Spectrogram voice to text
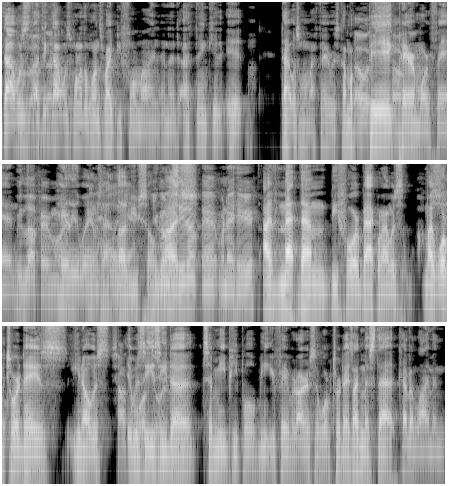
That was, I I love think that was one of the ones right before mine, and I, I think it, it, that was one of my favorites. I'm a big so Paramore fan. We love Paramore. Hayley Williams, I love yeah. you so you gonna much. see them when they're here? I've met them before back when I was my Oh, shit. Warp Tour days. You know, it was it was Warped easy Tour, to man. to meet people, meet your favorite artists at Warp Tour days. I missed that. Kevin Lyman,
